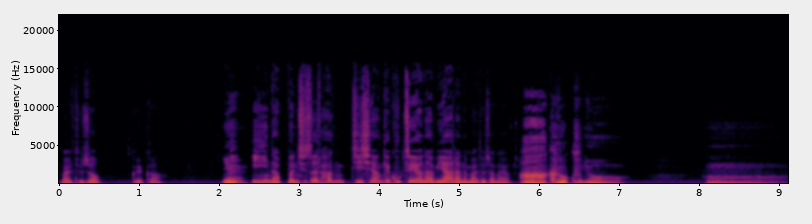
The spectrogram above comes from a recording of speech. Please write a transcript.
말투죠. 그러니까 예. 이, 이 나쁜 짓을 한 지시한 게 국제연합이야라는 말투잖아요. 아, 그렇군요. 어...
